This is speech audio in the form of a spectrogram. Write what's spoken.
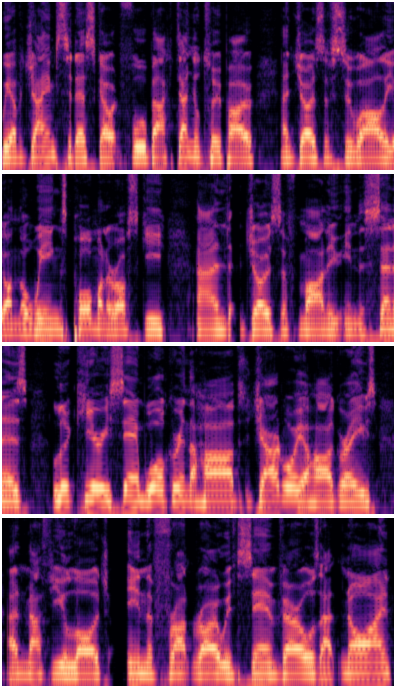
we have James Tedesco at fullback, Daniel Tupou and Joseph Suaalii on the wings, Paul Momirovski and Joseph Manu in the centres, Luke Keary, Sam Walker in the halves, Jared Waerea-Hargreaves and Matthew Lodge in the front row with Sam Verrills at nine.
